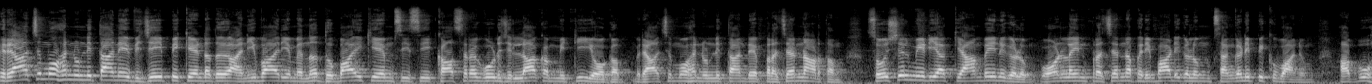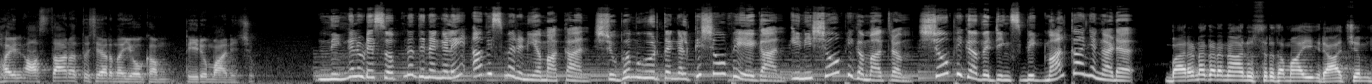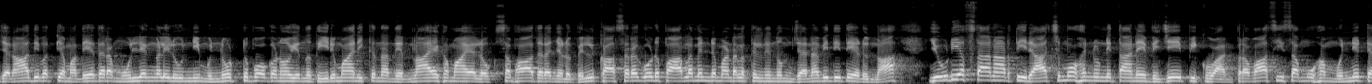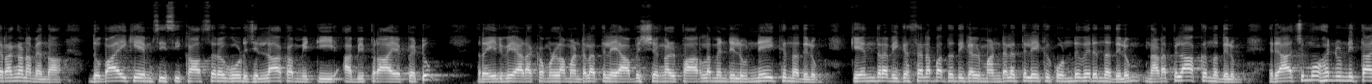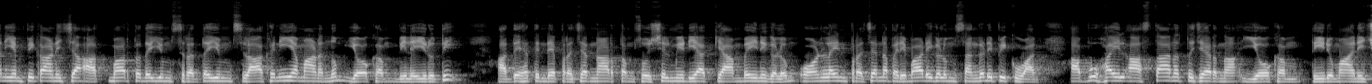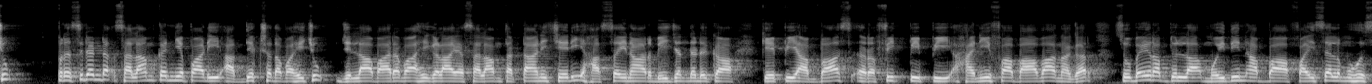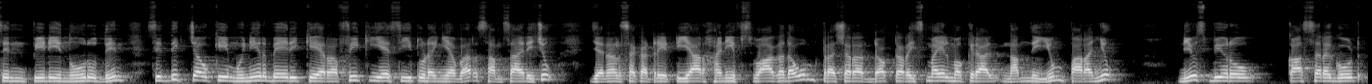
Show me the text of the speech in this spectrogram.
രാജ്മോഹൻ ഉണ്ണിത്താനെ വിജയിപ്പിക്കേണ്ടത് അനിവാര്യമെന്ന് Dubai K M C C Kasaragod ജില്ലാ കമ്മിറ്റി യോഗം. രാജ്മോഹൻ ഉണ്ണിത്താന്റെ പ്രചരണാർത്ഥം സോഷ്യൽ മീഡിയ ക്യാമ്പയിനുകളും ഓൺലൈൻ പ്രചരണ പരിപാടികളും സംഘടിപ്പിക്കുവാനും അബുഹൈൽ ആസ്ഥാനത്ത് ചേർന്ന യോഗം തീരുമാനിച്ചു. നിങ്ങളുടെ സ്വപ്ന ദിനങ്ങളെ അവിസ്മരണീയമാക്കാൻ ശുഭമുഹൂർത്തങ്ങൾക്ക് ശോഭയേകാൻ. ഇനി ശോഭിക മാത്രം. Shobhika weddings big mall Kanhangad. ഭരണഘടനാനുസൃതമായി രാജ്യം ജനാധിപത്യ മതേതര മൂല്യങ്ങളിലൂന്നി മുന്നോട്ടു പോകണോ എന്ന് തീരുമാനിക്കുന്ന നിർണായകമായ ലോക്സഭാ തെരഞ്ഞെടുപ്പിൽ കാസർഗോഡ് പാർലമെന്റ് മണ്ഡലത്തിൽ നിന്നും ജനവിധി തേടുന്ന യു ഡി എഫ് സ്ഥാനാർത്ഥി രാജ്മോഹൻ ഉണ്ണിത്താനെ വിജയിപ്പിക്കുവാൻ പ്രവാസി സമൂഹം മുന്നിട്ടിറങ്ങണമെന്ന് Dubai K M C C Kasaragod ജില്ലാ കമ്മിറ്റി അഭിപ്രായപ്പെട്ടു. റെയിൽവേ അടക്കമുള്ള മണ്ഡലത്തിലെ ആവശ്യങ്ങൾ പാർലമെന്റിൽ ഉന്നയിക്കുന്നതിലും കേന്ദ്ര വികസന പദ്ധതികൾ മണ്ഡലത്തിലേക്ക് കൊണ്ടുവരുന്നതിലും നടപ്പിലാക്കുന്നതിലും രാജ്മോഹൻ ഉണ്ണിത്താൻ എം പി കാണിച്ച ആത്മാർത്ഥതയും ശ്രദ്ധയും ശ്ലാഘനീയമാണെന്നും യോഗം വിലയിരുത്തി. അദ്ദേഹത്തിന്റെ പ്രചരണാർത്ഥം സോഷ്യൽ മീഡിയ ക്യാമ്പയിനുകളും ഓൺലൈൻ പ്രചരണ പരിപാടികളും സംഘടിപ്പിക്കുവാൻ അബുഹൈൽ ആസ്ഥാനത്ത് ചേർന്ന യോഗം തീരുമാനിച്ചു. പ്രസിഡന്റ് സലാം കന്യപ്പാടി അധ്യക്ഷത വഹിച്ചു. ജില്ലാ ഭാരവാഹികളായ Salam Thattanisseri Hassainar Beejanthadukka K P Abbas Rafeeq P P Haneefa Bava Nagar Zubair Abdulla Moideen Abba Faisal Muhsin P D Nooruddeen Siddique Chowki Muneer Berike Rafeeq A C തുടങ്ങിയവർ സംസാരിച്ചു. General secretary T R Haneef സ്വാഗതവും treasurer doctor Ismail Mogral നന്ദിയും പറഞ്ഞു. News bureau Kasaragod.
